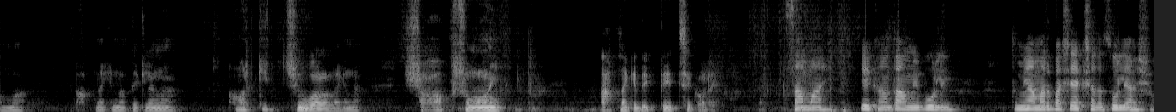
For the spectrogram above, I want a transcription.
আম্মা আপনাকে না দেখলে না আমার কিচ্ছু ভালো লাগে না। সব সময় আপনাকে দেখতে ইচ্ছে করে। জামাই এখানে তো আমি বলি তুমি আমার বাসায় একসাথে চলে আসো।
